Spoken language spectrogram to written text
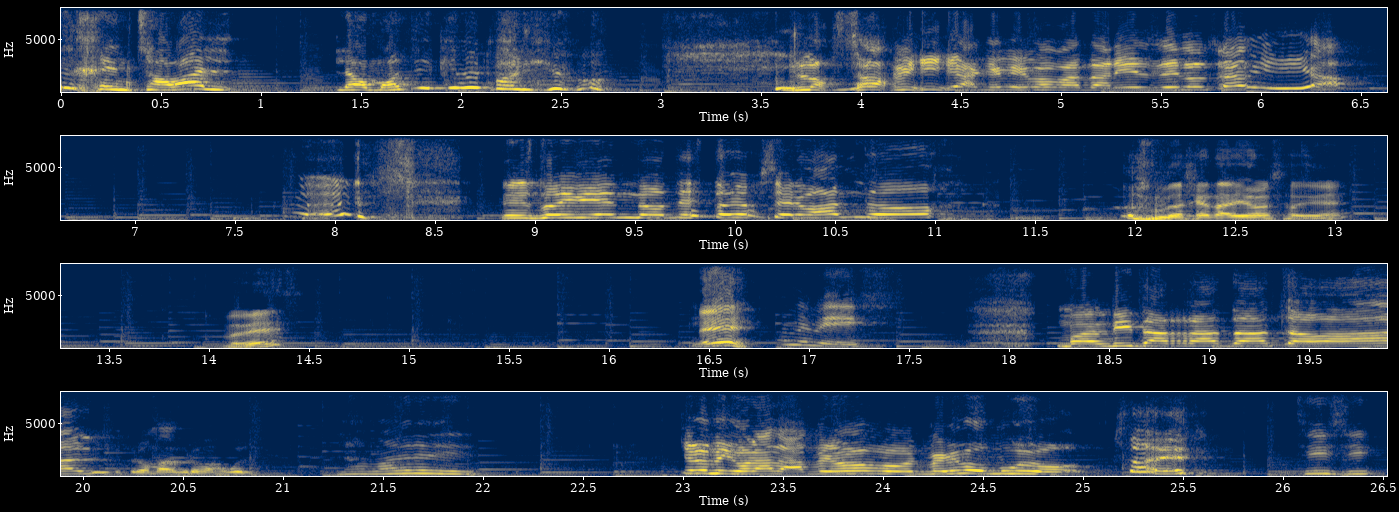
virgen, chaval. La madre que me parió. Lo sabía que me iba a matar ese, lo sabía. Te estoy viendo, te estoy observando. Vegeta, yo no soy, ¿eh? ¿Me ves? ¡Eh! ¿Dónde ves? Maldita rata, chaval. Broma, broma, Willy. La madre de. Yo no digo nada, pero vamos, me quedo mudo, ¿sabes? Sí, sí.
